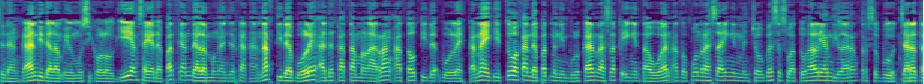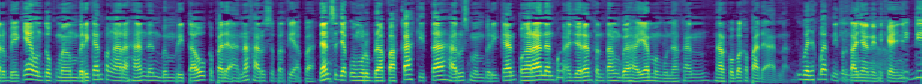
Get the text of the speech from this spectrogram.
Sedangkan di dalam ilmu psikologi yang saya dapatkan dalam mengajarkan anak tidak boleh ada kata melarang atau tidak boleh karena itu akan dapat menimbulkan rasa keingintahuan ataupun rasa ingin mencoba sesuatu hal yang dilarang tersebut. Cara terbaiknya untuk memberikan pengarahan dan memberitahu kepada anak harus seperti apa. Dan sejak umur berapakah kita harus memberikan pengarahan dan pengajaran tentang bahaya menggunakan narkoba kepada anak. Banyak banget nih pertanyaan Iya. ini kayaknya. Di, di,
